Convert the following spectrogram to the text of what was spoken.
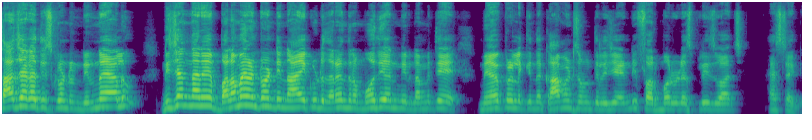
తాజాగా తీసుకున్నటువంటి నిర్ణయాలు నిజంగానే బలమైనటువంటి నాయకుడు నరేంద్ర మోదీ అని మీరు నమ్మితే మీ అభిప్రాయాల కింద కామెంట్స్ తెలియజేయండి. For more days please watch. Hashtag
